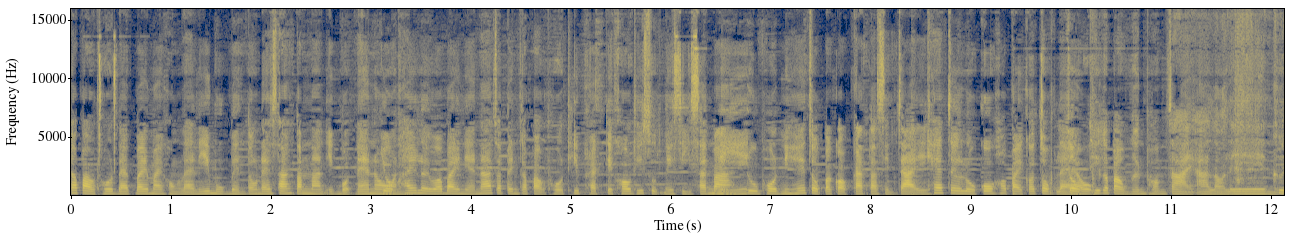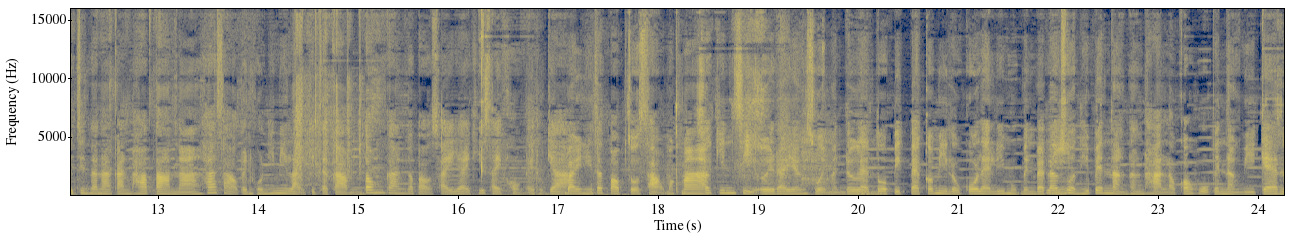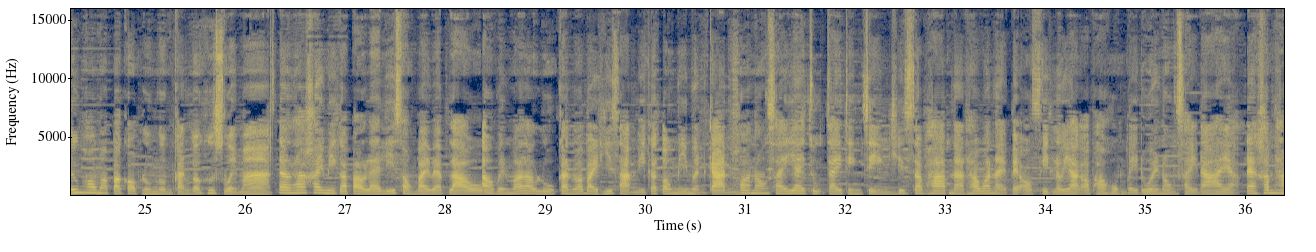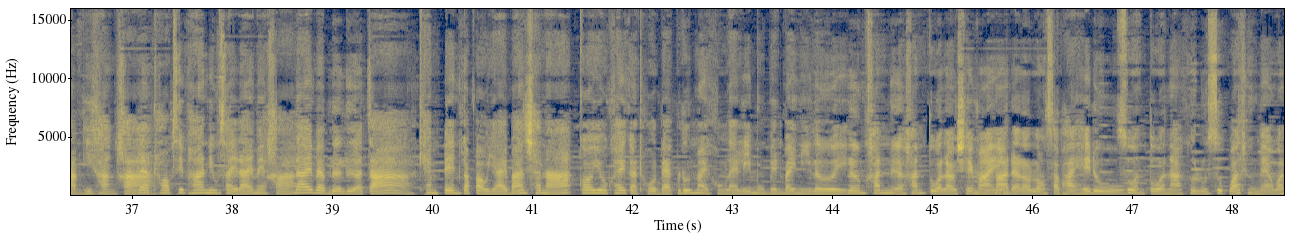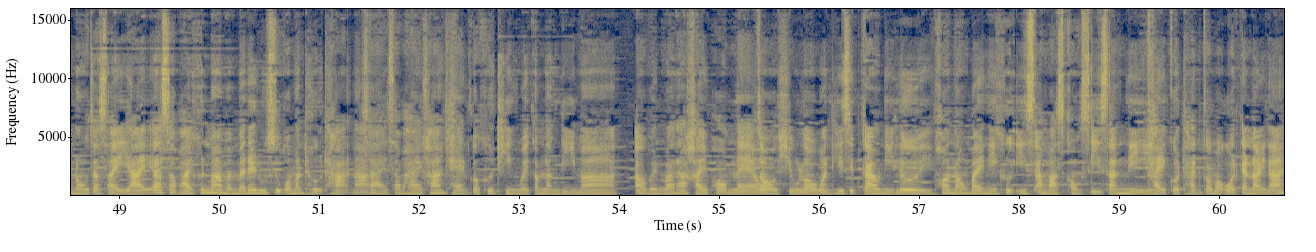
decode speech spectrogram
กระเป๋าโทสแบ็คใบใหม่ของแลลี่มูเบนต้องได้สร้างตำนานอีกบทแน่นอน ยกให้เลยว่าใบเนี้ยน่าจะเป็นกระเป๋าโทสที่ practical ที่สุดในซีซั่นนี้ ดูโพสต์นี้ให้จบประกอบการตัดสินใจ แค่เจอโลโก้เข้าไปก็จบแล้ว จบที่กระเป๋าเงินพร้อมจ่ายอะเราเล่นคือจินตนาการภาพตามนะ ถ้าสาวเป็นคนที่มีหลายกิจกรรม ต้องการกระเป๋าไซส์ใหญ่ที่ใส่ของได้ทุกอย่าง ใบนี้จะตอบโจทย์สาวมากๆ สกินสีเอยใดยังสวยเหมือนเดิม และตัวปิกแบ็กก็มีโลโก้แลลี่มูเบนแบบนี้ แล้วส่วนที่เป็นหนังทั้งฐานแล้วก็หูเป็นหนังวีแกนซึ่งพอมาประกอบรวมๆกันก็คือสวยมาก แล้วถ้าใครมีกระเป๋าแลลี่สองใบแบบเรา เอาเป็นว่าเรารู้กันว่าใบที่สามนี้ก็ต้องมีเหมือนกัน พอน้องไซส์ใหญ่จุใจจริงๆ คิดสภาพนะ ถ้าวันไหนไปออฟฟิศแล้วอยากเอาผ้าห่มไปด้วยน้องใส่ได้อะและคำถามที่ค้างคาแล็ปท็อป 15 นิ้วใส่ได้ไหมคะ ได้แบบเหลือๆจ้า แคมเปญกระเป๋าย้ายบ้านชนะ ก็ยกให้กับโทสแบ็กรุ่นใหม่ของแลลี่มูเบนใบนี้เลย เริ่มขั้นเนื้อขั้นตัวแล้วใช่ไหมมาเดี๋ยวเราลองสะพายให้ดู ส่วนตัวนะคือรู้สึกว่าถึงแม้ว่าน้องจะไซส์ใหญ่อะแต่สะพายขึ้นมามันไม่ได้รู้สึกว่ามันเถอะทะนะสายสะพายข้างแขนก็คือทิ้งไว้กำลังดีมาก เอาเป็นว่าถ้าใครพร้อมแล้วจ่อคิวรอวันที่ 19 นี้เลย พอน้องใบนี้คือ is a must ของซีซั่นนี้ใครกดทันก็มาอวดกันหน่อยนะ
